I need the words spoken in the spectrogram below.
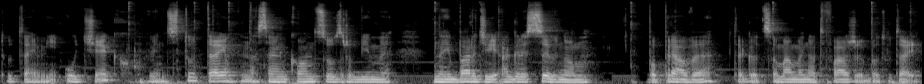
Tutaj mi uciekł, więc tutaj na samym końcu zrobimy najbardziej agresywną poprawę tego, co mamy na twarzy, bo tutaj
